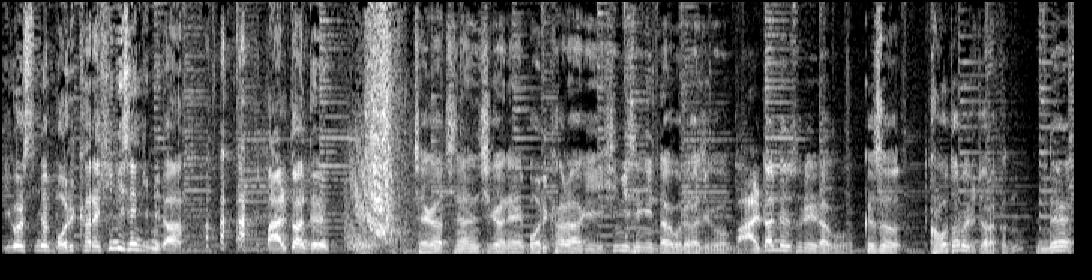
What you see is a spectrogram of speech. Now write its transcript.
이걸 쓰면 머리카락에 힘이 생깁니다. 말도 안 되는. 제가 지난 시간에 머리카락이 힘이 생긴다고 그래가지고 말도 안 되는 소리라고 그래서 광고 떨어질 줄 알았거든요. 근데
